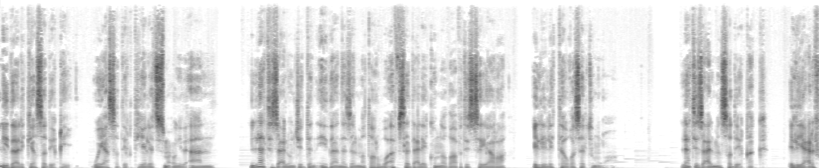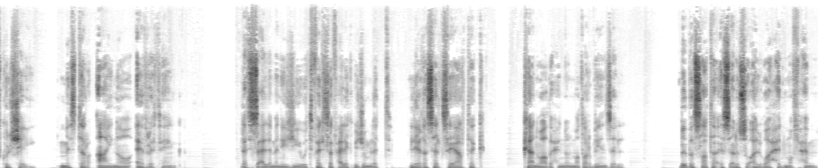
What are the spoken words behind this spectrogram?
لذلك يا صديقي ويا صديقتي اللي تسمعوني الآن لا تزعلون جدا إذا نزل مطر وأفسد عليكم نظافة السيارة اللي للتو غسلتموها. لا تزعل من صديقك اللي يعرف كل شيء مستر I know everything. لا تزعل لما يجي وتفلسف عليك بجملة ليه غسلت سيارتك؟ كان واضح إنه المطر بينزل. ببساطة اسأله سؤال واحد مفهم.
